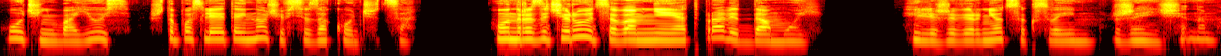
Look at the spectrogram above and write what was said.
очень боюсь, что после этой ночи все закончится. Он разочаруется во мне и отправит домой. Или же вернется к своим женщинам.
